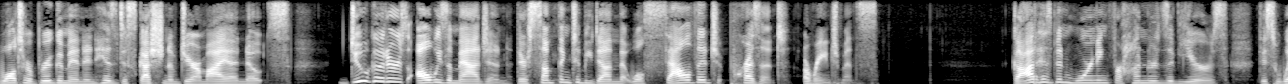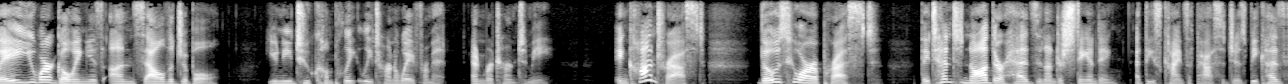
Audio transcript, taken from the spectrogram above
Walter Brueggemann, in his discussion of Jeremiah, notes do gooders always imagine there's something to be done that will salvage present arrangements. God has been warning for hundreds of years this way you are going is unsalvageable. You need to completely turn away from it and return to me. In contrast, those who are oppressed they tend to nod their heads in understanding at these kinds of passages because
